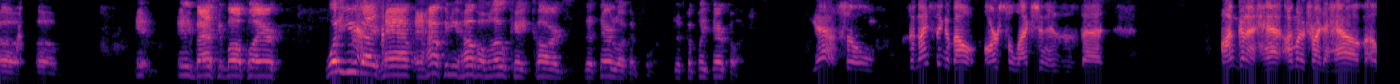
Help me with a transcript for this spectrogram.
uh, uh, any basketball player what do you guys have, and how can you help them locate cards that they're looking for to complete their collections? Yeah, so the nice thing about our selection is is that I'm gonna have I'm gonna try to have a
